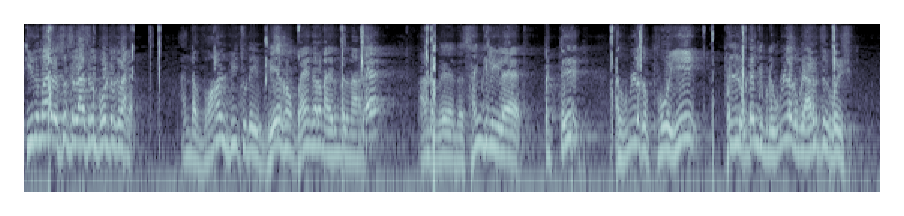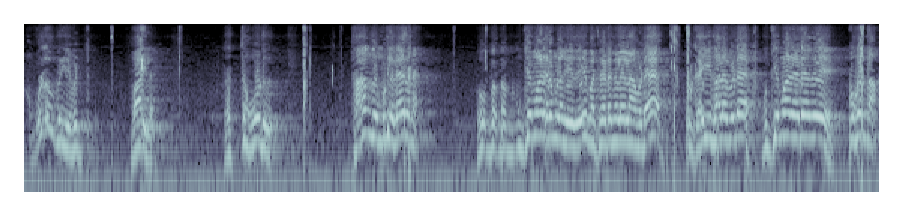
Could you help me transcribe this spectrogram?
இது மாதிரி ரசூசல்லாசனம் போட்டிருக்கிறாங்க. அந்த வால் பீச்சுடைய வேகம் பயங்கரமா இருந்ததுனால அந்த அந்த சங்கிலியில பட்டு அது உள்ளக போய் பல்லு உடைஞ்சு இப்படி உள்ளக இப்படி அறுத்துட்டு போயிடுச்சு. அவ்வளவு பெரிய வெட்டு. வாயில. ரத்தம் ஓடுது. தாங்க முடியல வேதனை. முக்கியமான இடம் இது. மற்ற இடங்களை எல்லாம் விட ஒரு கை காலை விட முக்கியமான இடம் இது. முகம்தான்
